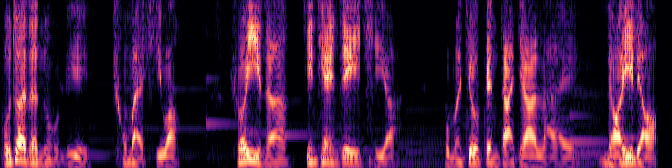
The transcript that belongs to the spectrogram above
不断的努力，充满希望。所以呢，今天这一期啊。我们就跟大家来聊一聊，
